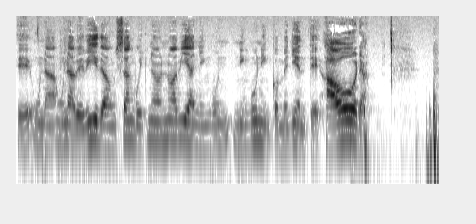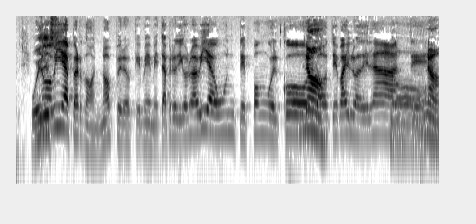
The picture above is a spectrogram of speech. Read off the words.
eh, una, una bebida, un sándwich, no, no había ningún, ningún inconveniente. Ahora, puedes... No había, perdón, ¿no? Pero que me meta, pero digo, no había un te pongo el codo, No. te bailo adelante, No,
